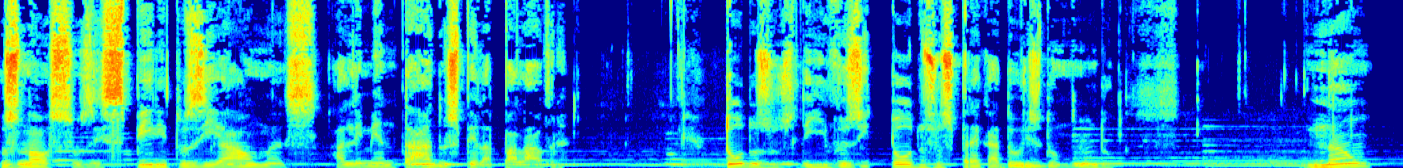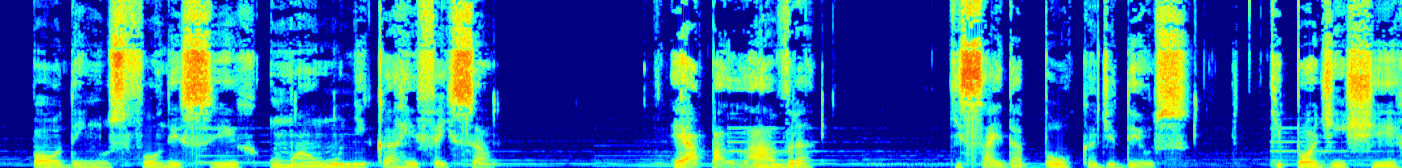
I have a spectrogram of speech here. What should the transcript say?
os nossos espíritos e almas alimentados pela palavra. Todos os livros e todos os pregadores do mundo não podem nos fornecer uma única refeição. É a palavra que sai da boca de Deus que pode encher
